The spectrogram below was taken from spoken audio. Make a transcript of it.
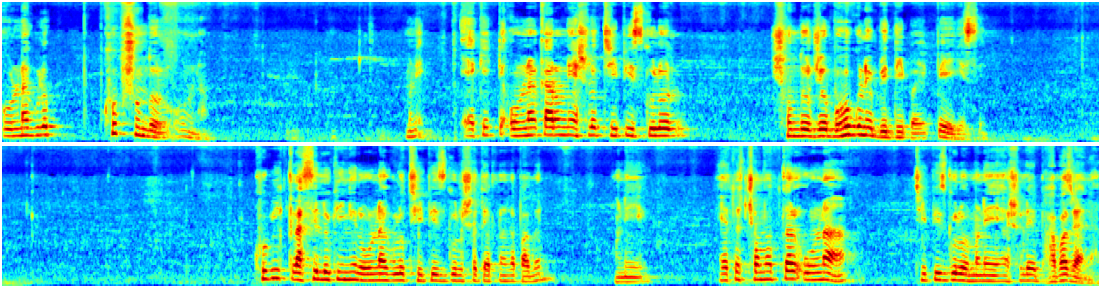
ওড়নাগুলো খুব সুন্দর ওড়না। মানে এক একটা ওড়নার কারণে আসলে থ্রি পিসগুলোর সৌন্দর্য বহুগুণে বৃদ্ধি পায়, পেয়ে গেছে। খুবই ক্লাসি লুকিংয়ের ওড়নাগুলো থ্রি পিসগুলোর সাথে আপনারা পাবেন। মানে এত চমৎকার ওড়না থ্রি পিসগুলো মানে আসলে ভাবা যায় না।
